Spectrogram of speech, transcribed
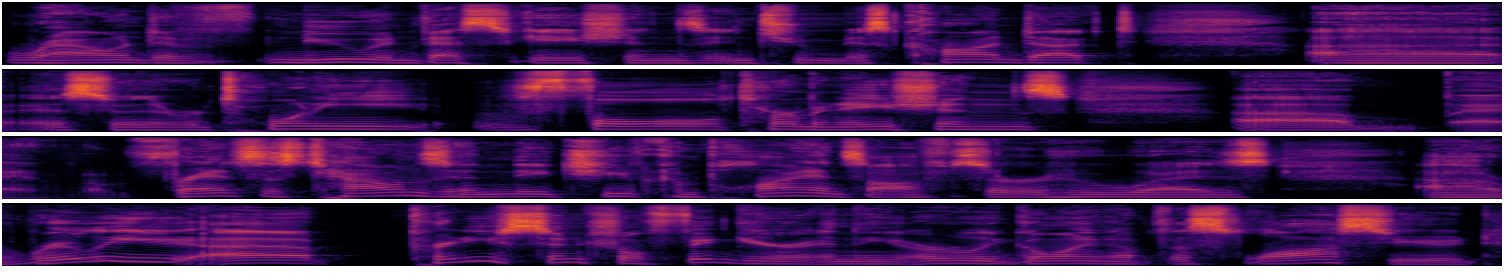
round of new investigations into misconduct. Uh, so there were 20 full terminations. Um, Frances Townsend, the chief compliance officer, who was uh, really a pretty central figure in the early going of this lawsuit,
